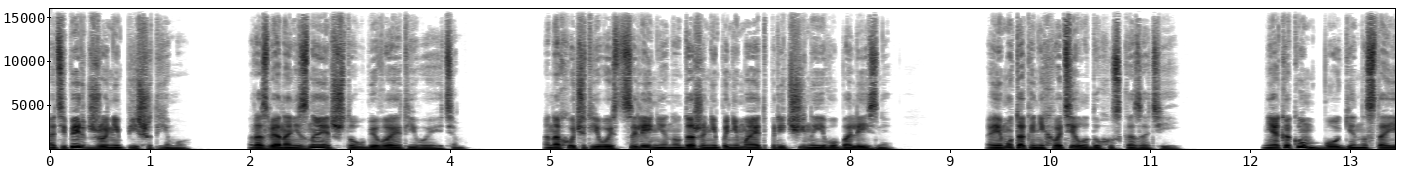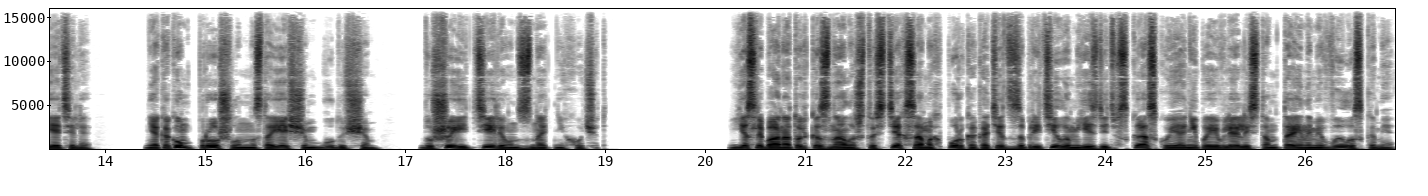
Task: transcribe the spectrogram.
А теперь Джонни пишет ему. Разве она не знает, что убивает его этим? Она хочет его исцеления, но даже не понимает причины его болезни. А ему так и не хватило духу сказать ей. Ни о каком боге, настоятеле, ни о каком прошлом, настоящем, будущем, душе и теле он знать не хочет. Если бы она только знала, что с тех самых пор, как отец запретил им ездить в сказку, и они появлялись там тайными вылазками,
